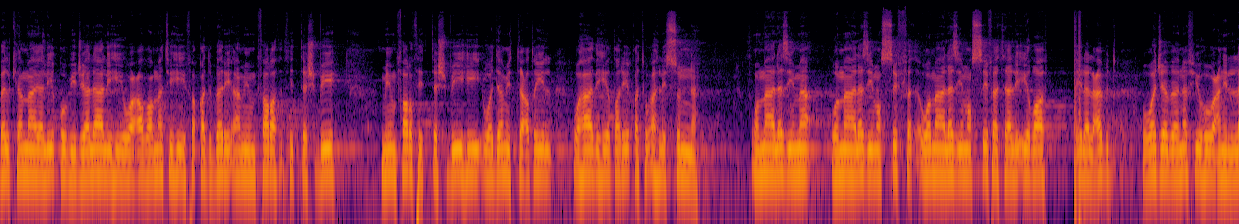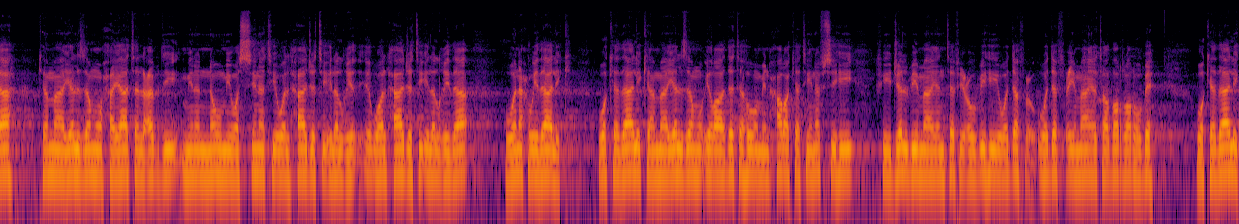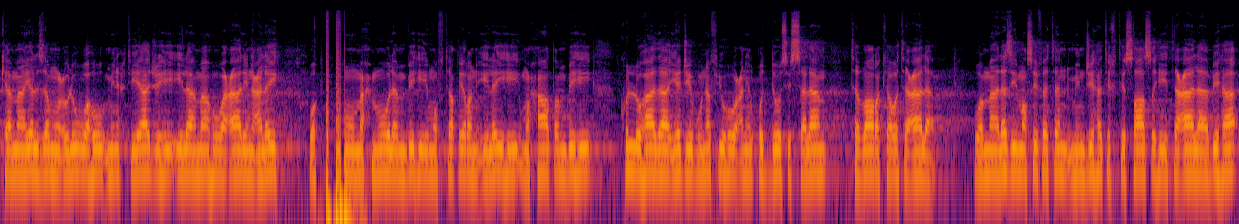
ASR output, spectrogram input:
بل كما يليق بجلاله وعظمته فقد برئ من فرث التشبيه من فرث التشبيه ودم التعطيل وهذه طريقة أهل السنة. وما لزم وما لزم الصفة وما لزم الصفة لإضافة إلى العبد وجب نفيه عن الله كما يلزم حياة العبد من النوم والسنة والحاجة إلى والحاجة إلى الغذاء ونحو ذلك. وكذلك ما يلزم إرادته من حركة نفسه في جلب ما ينتفع به ودفع, ودفع ما يتضرر به. وكذلك ما يلزم علوه من احتياجه إلى ما هو عال عليه وكونه محمولا به مفتقرا إليه محاطا به كل هذا يجب نفيه عن القدوس السلام تبارك وتعالى وما لزم صفة من جهة اختصاصه تعالى بها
